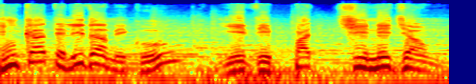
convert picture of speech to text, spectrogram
ఇంకా తెలీదా మీకు? ఇది పచ్చి నిజం.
